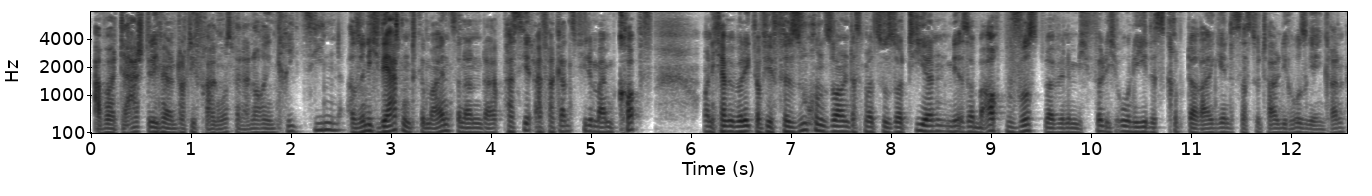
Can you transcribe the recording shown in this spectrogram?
Aber da stelle ich mir dann doch die Frage, muss man da noch in den Krieg ziehen? Also nicht wertend gemeint, sondern da passiert einfach ganz viel in meinem Kopf. Und ich habe überlegt, ob wir versuchen sollen, das mal zu sortieren. Mir ist aber auch bewusst, weil wir nämlich völlig ohne jedes Skript da reingehen, dass das total in die Hose gehen kann.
